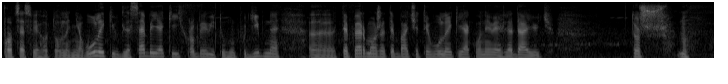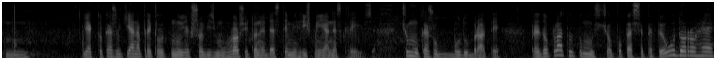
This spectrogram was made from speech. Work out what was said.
процес виготовлення вуликів для себе, як я їх робив і тому подібне. Е, Тепер можете бачити вулики, як вони виглядають. Тож, ну, як то кажуть, я, наприклад, ну, якщо візьму гроші, то не де з тими грішми я не скриюся. Чому кажу, буду брати предоплату? Тому що, по-перше, ППУ дороге.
